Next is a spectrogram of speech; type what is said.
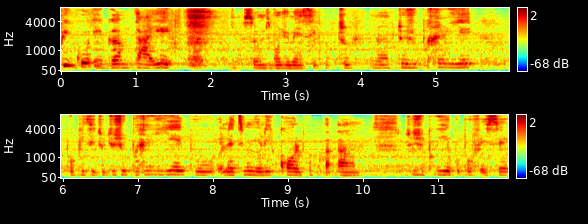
pico et gamme taillé. So, me dit bon Dieu merci pour tout. You know, toujours prier pour petit tout. Toujours prier pour les petits de l'école. Um, toujours prier pour professeur.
